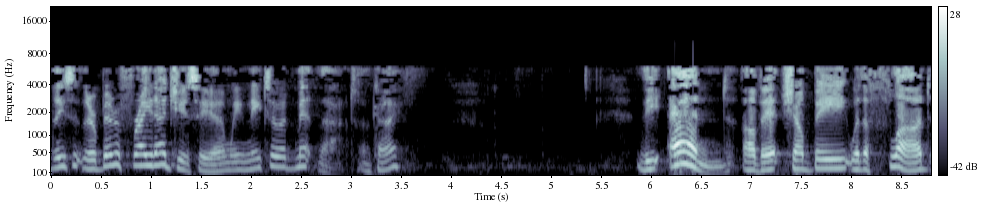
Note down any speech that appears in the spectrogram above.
these, there are a bit of frayed edges here and we need to admit that, okay? The end of it shall be with a flood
